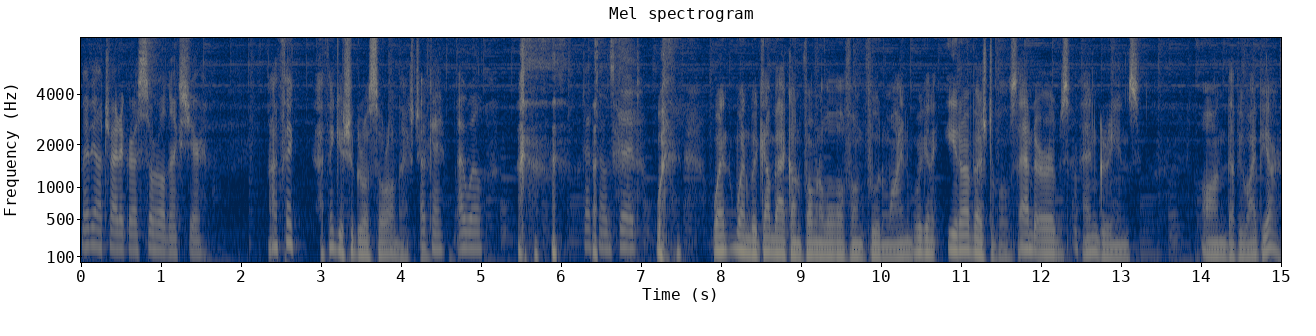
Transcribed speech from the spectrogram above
Maybe I'll try to grow sorrel next year. I think I think you should grow sorrel next year. Okay, I will. that sounds good. When when we come back on Foreman and Wolf on Food and Wine, we're gonna eat our vegetables and herbs and greens on WYPR.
